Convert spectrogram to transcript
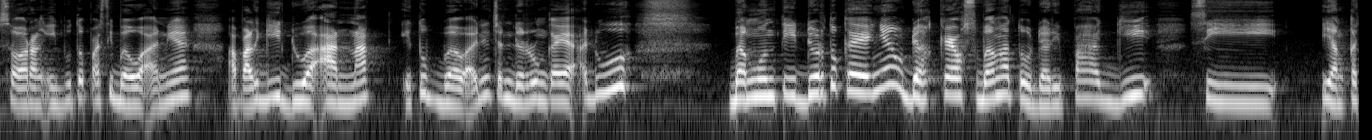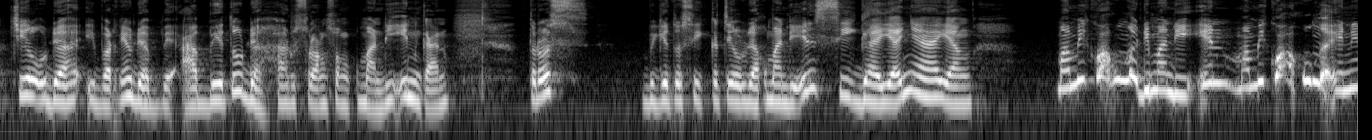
seorang ibu tuh pasti bawaannya apalagi dua anak itu bawaannya cenderung kayak aduh bangun tidur tuh kayaknya udah chaos banget tuh dari pagi si yang kecil udah ibaratnya udah BAB tuh udah harus langsung kemandiin kan. Terus begitu si kecil udah kemandiin si gayanya yang mami kok aku nggak dimandiin? Mami kok aku nggak ini?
